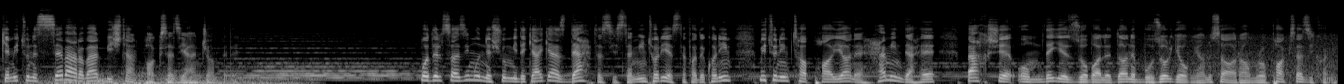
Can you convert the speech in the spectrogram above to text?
که می‌تونه سه برابر بیشتر پاکسازی انجام بده. مدل سازیمون نشون میده که اگه از 10 تا سیستم اینطوری استفاده کنیم می‌تونیم تا پایان همین دهه بخش عمده زبالدان بزرگ اقیانوس آرام رو پاکسازی کنیم.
